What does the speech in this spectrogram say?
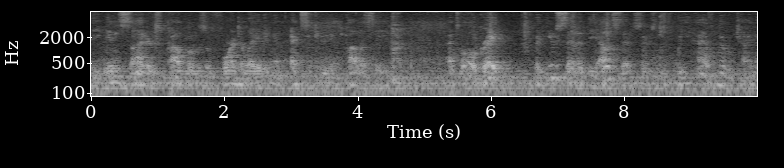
the insider's problems of formulating and executing policy. That's all great. But you said at the outset, Susan, we have no China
